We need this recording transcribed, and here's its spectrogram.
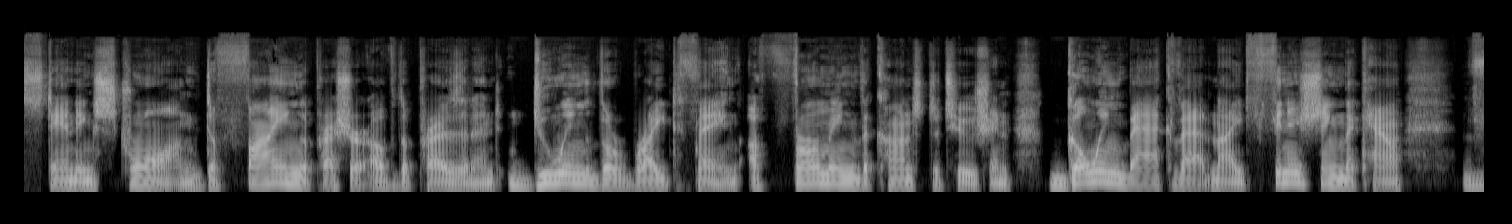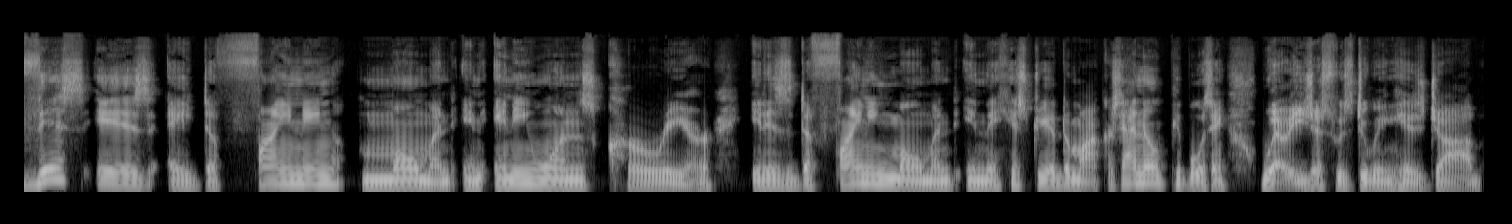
standing strong, defying the pressure of the president, doing the right thing, affirming the Constitution, going back that night, finishing the count. This is a defining moment in anyone's career. It is a defining moment in the history of democracy. I know people were saying, well, he just was doing his job.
